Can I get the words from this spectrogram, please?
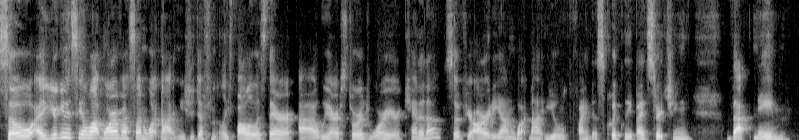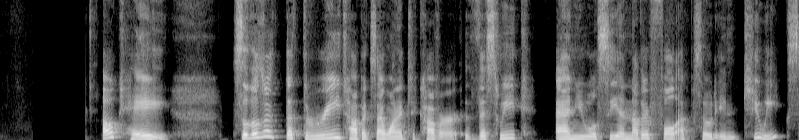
so uh, you're going to see a lot more of us on whatnot. You should definitely follow us there. Uh, we are storage warrior canada. So if you're already on whatnot you'll find us quickly by searching that name. Okay. So those are the three topics i wanted to cover this week and you will see another full episode in two weeks.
